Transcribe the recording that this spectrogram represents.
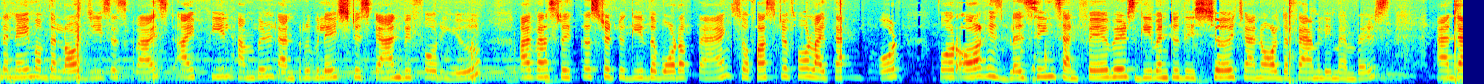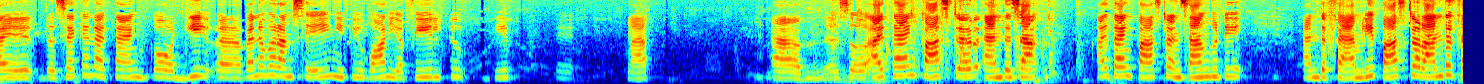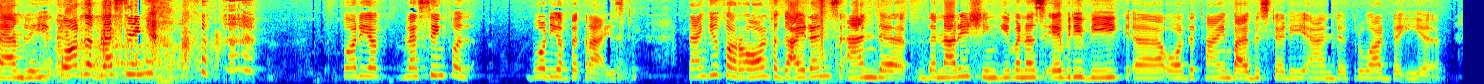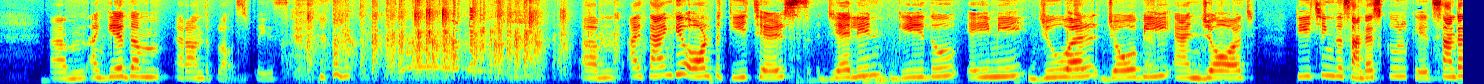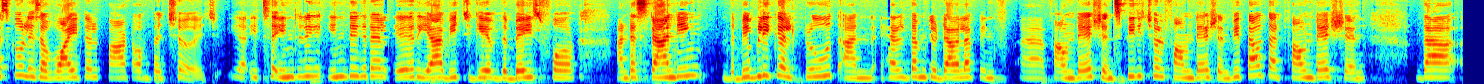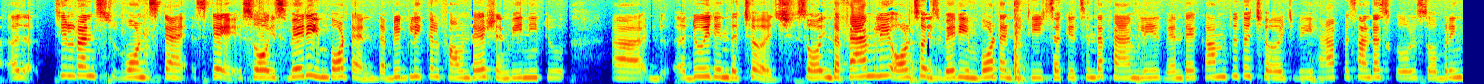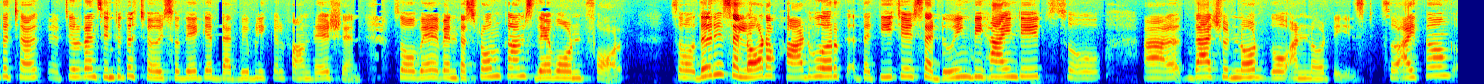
the name of the Lord Jesus Christ, I feel humbled and privileged to stand before you. I was requested to give the word of thanks. So, first of all, I thank God for all his blessings and favors given to this church and all the family members. And I, the second, I thank God. Give, uh, whenever I'm saying, if you want, you feel to give a clap. Um, so I thank Pastor and the I thank Pastor and Sanguti and the family, Pastor and the family, for the blessing, for your blessing for body of the Christ. Thank you for all the guidance and uh, the nourishing given us every week, uh, all the time, Bible study, and uh, throughout the year. Um, I give them a round of applause, please. Um, I thank you all the teachers, Jelin, Gidu, Amy, Jewel, Joby, and George, teaching the Sunday school kids. Sunday school is a vital part of the church. It's an integral area which gave the base for understanding the biblical truth and help them to develop in uh, foundation, spiritual foundation. Without that foundation, the uh, children won't sta- stay. So it's very important. The biblical foundation we need to uh, do it in the church. So in the family also is very important to teach the kids in the family. When they come to the church, we have the Sunday school. So bring the uh, children into the church so they get that biblical foundation. So where, when the storm comes, they won't fall. So there is a lot of hard work the teachers are doing behind it. So uh, that should not go unnoticed. So I thank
